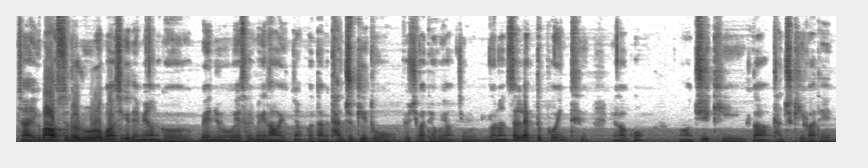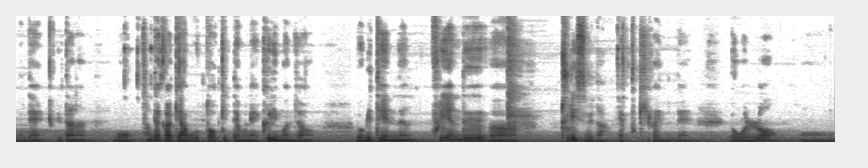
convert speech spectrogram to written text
자, 이거 마우스를 rollover 하시게 되면 그 메뉴에 설명이 나와 있죠. 그 다음에 단축키도 표시가 되고요. 지금 이거는 select point 해갖고 어, G키가 단축키가 되어 있는데 일단은 뭐 선택할 게 아무것도 없기 때문에 그림 먼저 요 밑에 있는 freehand 어, tool이 있습니다. F키가 있는데 이걸로 어,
